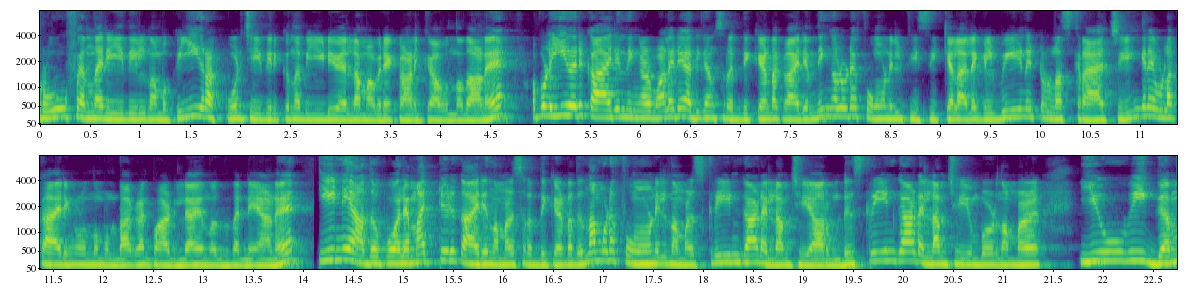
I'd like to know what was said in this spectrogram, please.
പ്രൂഫ് എന്ന രീതിയിൽ നമുക്ക് ഈ റെക്കോർഡ് ചെയ്തിരിക്കുന്ന വീഡിയോ എല്ലാം അവരെ കാണിക്കാവുന്നതാണ്. അപ്പോൾ ഈ ഒരു കാര്യം നിങ്ങൾ വളരെയധികം ശ്രദ്ധിക്കേണ്ട കാര്യം നിങ്ങളുടെ ഫോണിൽ ഫിസിക്കൽ അല്ലെങ്കിൽ വീണിട്ടുള്ള സ്ക്രാച്ച് ഇങ്ങനെയുള്ള കാര്യങ്ങളൊന്നും ഉണ്ടാകാൻ പാടില്ല എന്നത് തന്നെയാണ്. ഇനി അതുപോലെ മറ്റൊരു കാര്യം നമ്മൾ ശ്രദ്ധിക്കേണ്ടത് നമ്മുടെ ഫോണിൽ നമ്മൾ സ്ക്രീൻ ഗാർഡ് എല്ലാം ചെയ്യാറുണ്ട്. സ്ക്രീൻ ഗാർഡ് എല്ലാം ചെയ്യുമ്പോൾ നമ്മൾ യു വി ഗം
